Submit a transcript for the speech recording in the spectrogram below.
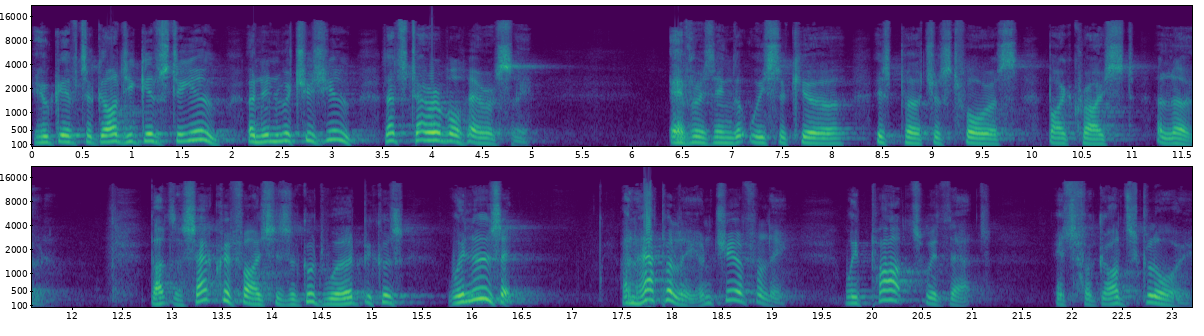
You give to God, He gives to you and enriches you. That's terrible heresy. Everything that we secure is purchased for us by Christ alone. But the sacrifice is a good word because we lose it. And happily and cheerfully, we part with that. It's for God's glory,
